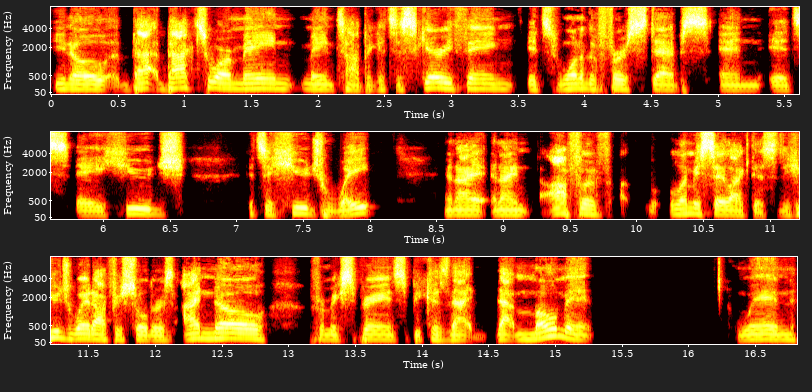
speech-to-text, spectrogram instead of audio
you know back back to our main main topic. It's a scary thing. It's one of the first steps and it's a huge it's a huge weight. And i and i off of let me say like this it's a huge weight off your shoulders. I know from experience because that that moment when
